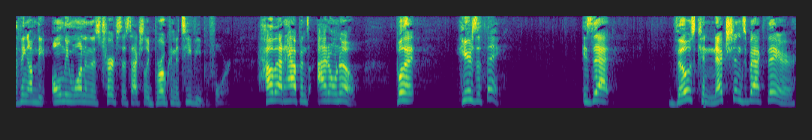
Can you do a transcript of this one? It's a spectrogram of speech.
I think I'm the only one in this church that's actually broken a TV before. How that happens, I don't know. But here's the thing is that those connections back there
